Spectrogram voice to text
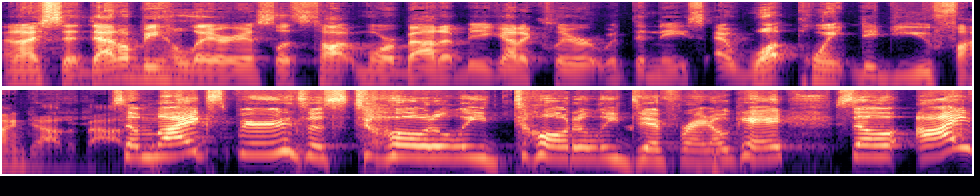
And I said, that'll be hilarious. Let's talk more about it, but you got to clear it with Denise. At what point did you find out about so it? So, my experience was totally, totally different. Okay. so, I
